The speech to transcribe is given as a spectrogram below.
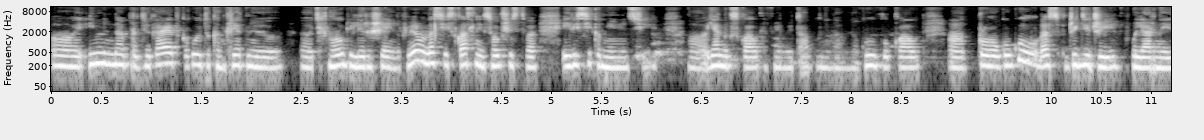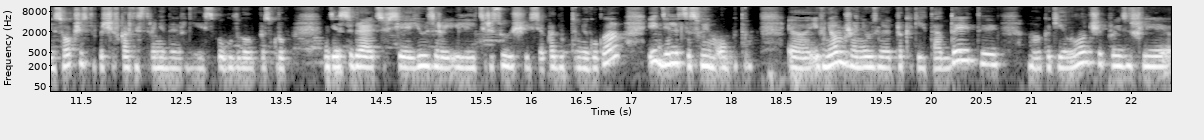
а, именно продвигает какую-то конкретную а, технологию или решение. Например, у нас есть классные сообщества AVC Community, Яндекс Cloud, например, этап недавно, Google Cloud. Про Google у нас GDG, популярные сообщества, почти в каждой стране, наверное, есть Google Developers Group, где собираются все юзеры или интересующиеся продуктами Google и делятся своим опытом. Э, и в нем же они узнают про какие-то апдейты, какие лончи произошли,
